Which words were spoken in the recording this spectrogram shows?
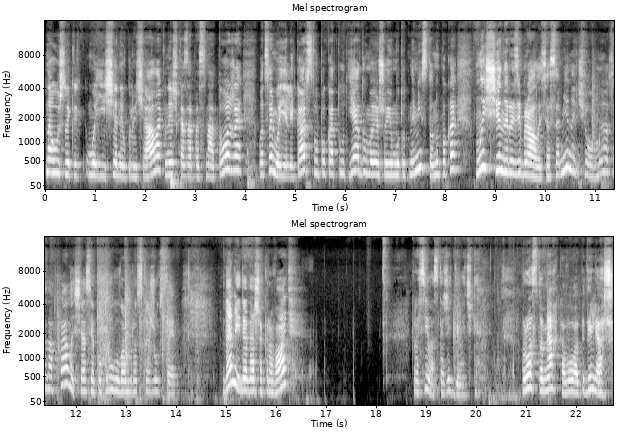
Наушники мої ще не включала, книжка записна теж. Оце моє лікарство поки тут. Я думаю, що йому тут не місто, ну поки ми ще не розібралися самі ні в чому. Ми оце напхали, зараз я по кругу вам розкажу все. Далі йде наша кровать. Красиво, скажіть, дівчатки. Просто м'яка, Вова, піди ляж.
